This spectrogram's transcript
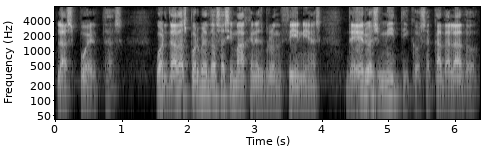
Las puertas, guardadas por verdosas imágenes broncíneas de héroes míticos a cada lado,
